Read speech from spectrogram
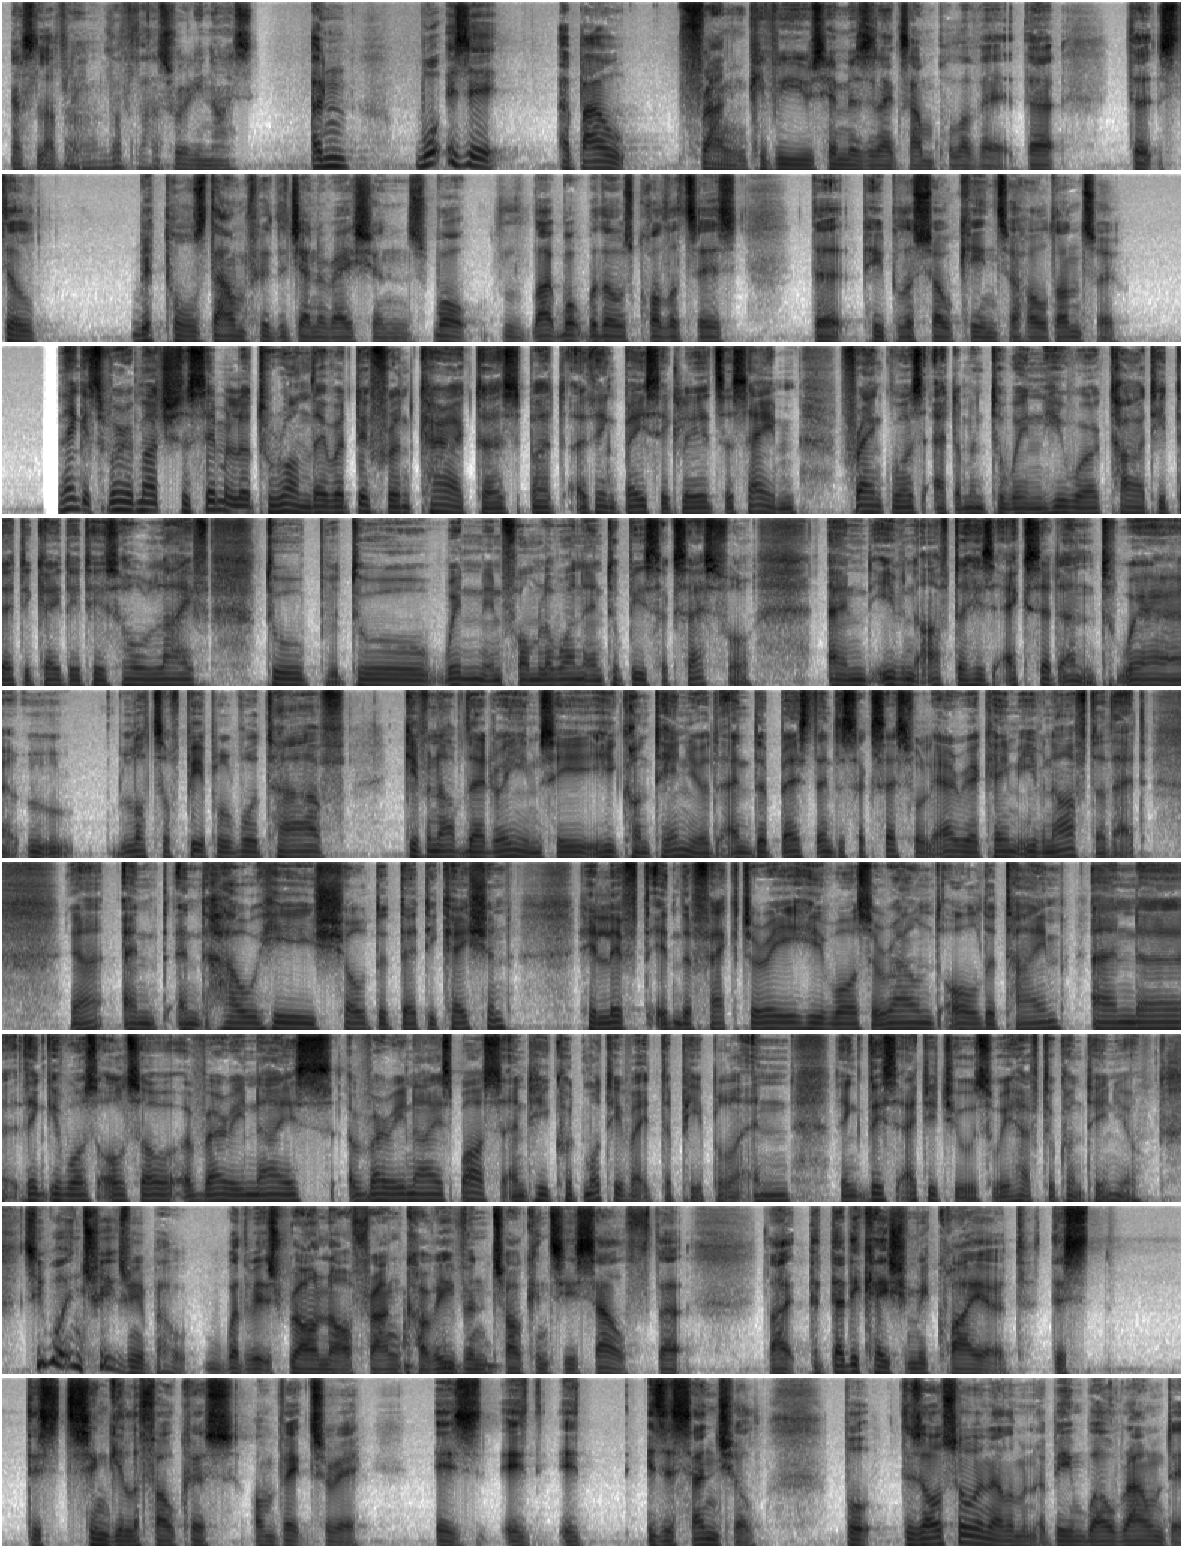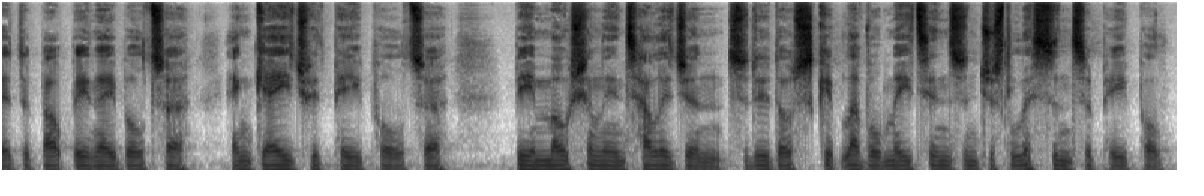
That's lovely. Oh, I love that. That's really nice. And what is it about Frank, if we use him as an example of it, that that still ripples down through the generations. What like what were those qualities that people are so keen to hold on to? I think it's very much similar to Ron. They were different characters, but I think basically it's the same. Frank was adamant to win. He worked hard. He dedicated his whole life to to win in Formula One and to be successful. And even after his accident, where lots of people would have given up their dreams. He he continued, and the best and the successful area came even after that. yeah, and and how he showed the dedication. He lived in the factory. He was around all the time, and uh, I think he was also a very nice, a very nice boss, and he could motivate the people. And I think these attitudes we have to continue. See what intrigues me about whether it's Ron or Frank or even talking to yourself that like the dedication required this this singular focus on victory is is essential but there's also an element of being well rounded, about being able to engage with people, to be emotionally intelligent, to do those skip level meetings and just listen to people.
